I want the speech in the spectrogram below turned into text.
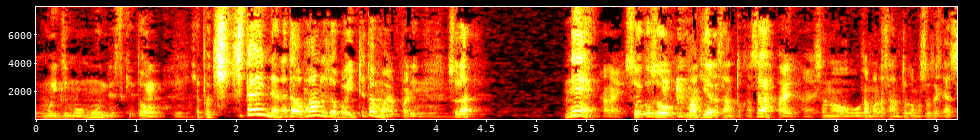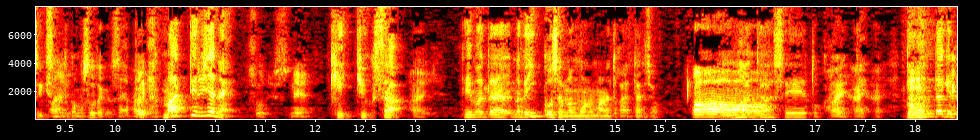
もういつも思うんですけど、うんやうんっぱ聞きたいんだよね。だからファンの人はやっぱ言ってたもん、やっぱり。うんそれは、ね、はいそれこそ牧原さんとかさ、はいはい。その小村さんとかもそうだけど、安幸さんとかもそうだけどさ、やっぱり待ってるじゃない。そうですね。結局さ。はい。で、また、なんか一 k さんのモノマネとかやったでしょ？あおあ。待たせとか。はいはいはい。どんだけ、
